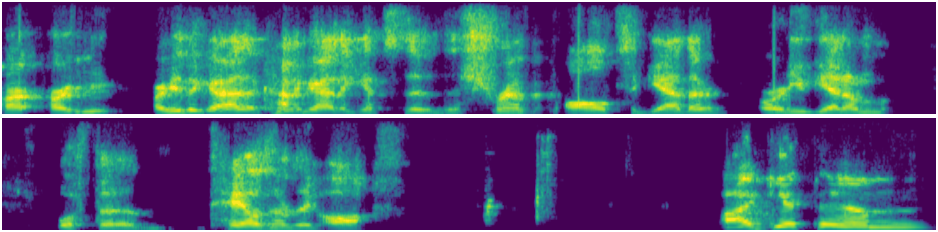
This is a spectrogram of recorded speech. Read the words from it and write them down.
Are, are you are you the guy, the kind of guy that gets the, the shrimp all together, or do you get them with the tails and everything off? I get them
